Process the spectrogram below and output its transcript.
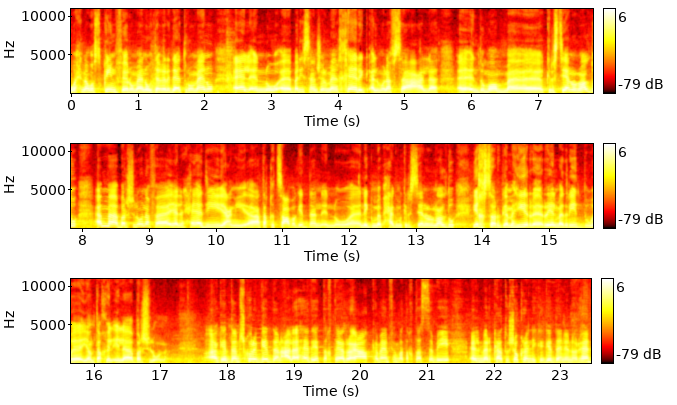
وإحنا واثقين في رومانو وتغريدات رومانو قال انه باريس سان جيرمان خارج المنافسة على انضمام كريستيانو رونالدو. أما برشلونة فيعني الحقيقة دي يعني أعتقد صعبة جدا إنه نجم بحجم كريستيانو رونالدو يخسر جماهير ريال مدريد وينتقل إلى برشلونة. آه جدا. اشكرك جدا على هذه التغطية الرائعة كمان فيما تختص بالميركاتو. شكرا لك جدا يا نورهان.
